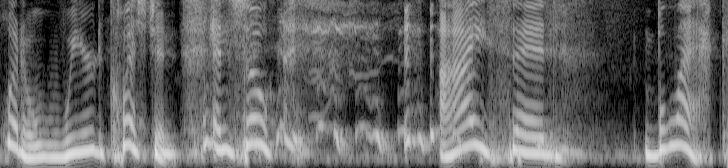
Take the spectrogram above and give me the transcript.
what a weird question. And so I said black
